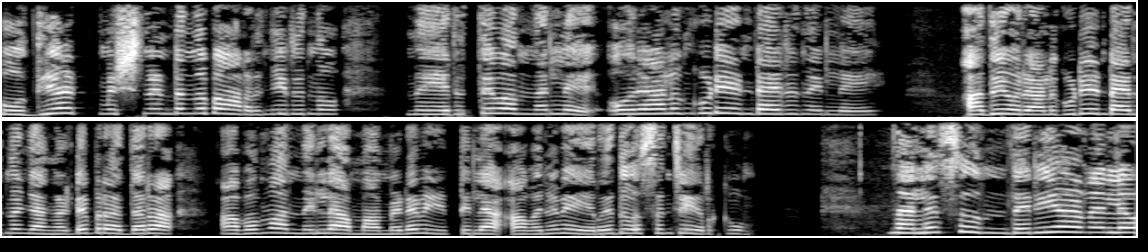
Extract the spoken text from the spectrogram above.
പുതിയ അഡ്മിഷൻ ഉണ്ടെന്ന് പറഞ്ഞിരുന്നു. നേരത്തെ വന്നല്ലേ? ഒരാളും കൂടി ഉണ്ടായിരുന്നില്ലേ? അതെ ഒരാൾ കൂടി ഉണ്ടായിരുന്നു. ഞങ്ങളുടെ ബ്രദറാ അവൻ വന്നില്ല. അമ്മാമ്മയുടെ വീട്ടില. അവന് വേറെ ദിവസം ചേർക്കും. നല്ല സുന്ദരിയാണല്ലോ.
